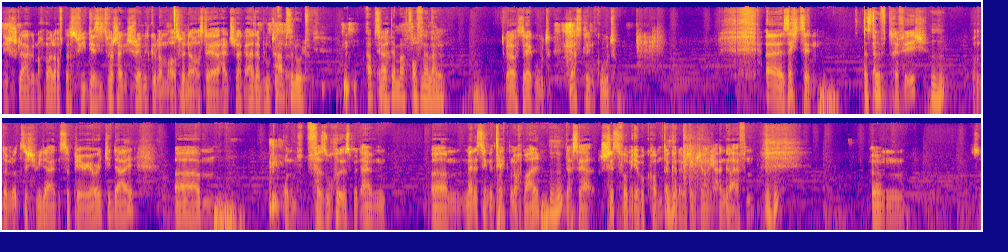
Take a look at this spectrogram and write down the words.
Ich schlage nochmal auf das Vieh. Der sieht wahrscheinlich schwer mitgenommen aus, wenn er aus der Halsschlagader blutet. Absolut. Absolut, Ja, der macht mehr lang. Ja, sehr gut. Das klingt gut. Äh, 16. Das Damit trifft. treffe ich. Mhm. Und dann nutze ich wieder einen Superiority Die. Ähm, und versuche es mit einem ähm, Menacing Attack nochmal, Mhm. dass er Schiss vor mir bekommt. Dann Mhm. kann er mich nämlich auch nicht angreifen. Mhm. Ähm, so,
